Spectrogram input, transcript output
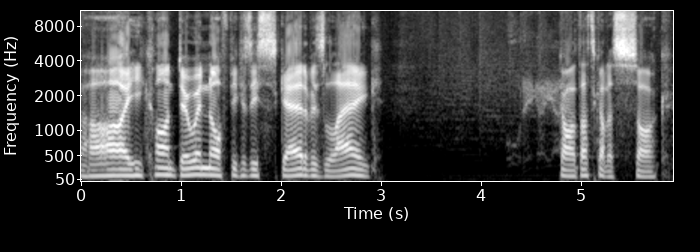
Oh, he can't do enough because he's scared of his leg. God, that's gotta suck.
